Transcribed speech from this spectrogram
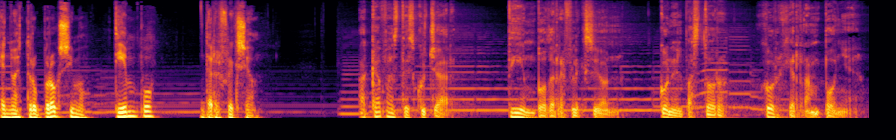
en nuestro próximo tiempo de reflexión. Acabas de escuchar Tiempo de reflexión con el pastor Jorge Rampoña.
